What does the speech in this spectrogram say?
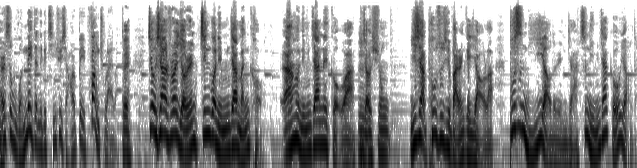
而是我内在那个情绪小孩被放出来了。对，就像说有人经过你们家门口，然后你们家那狗啊比较凶。一下扑出去把人给咬了，不是你咬的人家，是你们家狗咬的。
